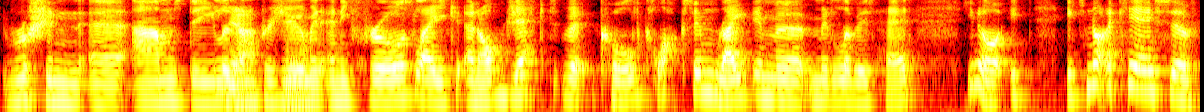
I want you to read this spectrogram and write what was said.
Russian uh, arms dealers. Yeah, I'm presuming, and he throws like an object that cold clocks him right in the middle of his head. You know, it it's not a case of.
